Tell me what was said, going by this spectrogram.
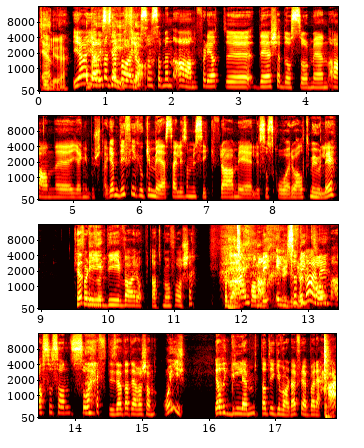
tidligere. Ja, ja, men det var jo sånn som en annen Fordi at uh, det skjedde også med en annen uh, gjeng i bursdagen. De fikk jo ikke med seg liksom musikk fra Melis og Skår og alt mulig. Kødder Fordi de var opptatt med å vorse. Nei. Så de kom altså sånn så heftig sett at jeg var sånn Oi! Jeg hadde glemt at de ikke var der, for jeg bare Hæ?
